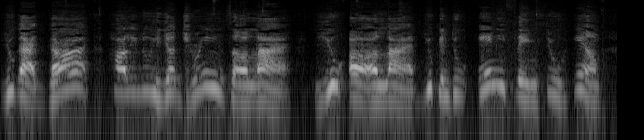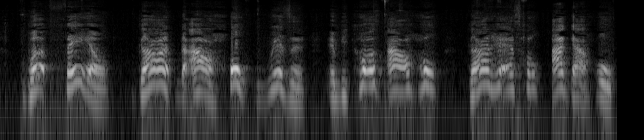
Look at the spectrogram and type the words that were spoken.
You got God, hallelujah. Your dreams are alive. You are alive. You can do anything through him but fail. God, our hope risen. And because our hope, God has hope, I got hope.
